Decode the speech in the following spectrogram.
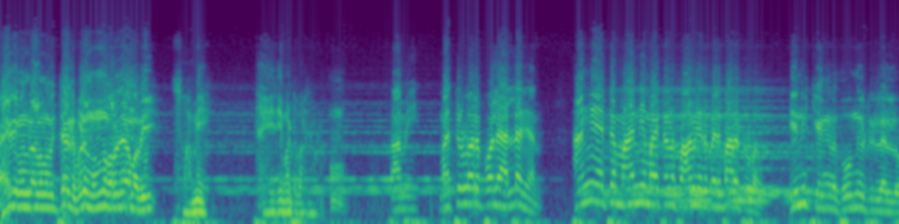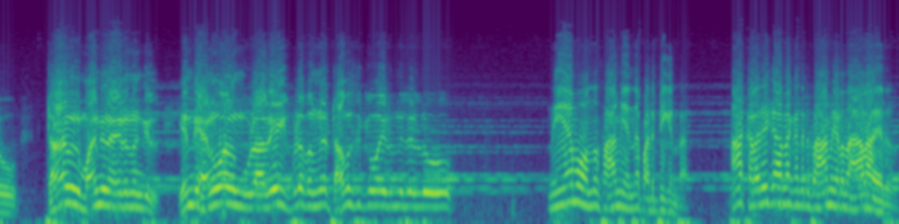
കാര്യം എന്താണെന്ന് വെച്ചാൽ ഇവിടെ നിന്ന് പറഞ്ഞാൽ മതി. സ്വാമി ധൈര്യമായിട്ട് പറഞ്ഞോളൂ. സ്വാമി മറ്റുള്ളവരെ പോലെ അല്ല ഞാൻ. അങ്ങേയറ്റം മാന്യമായിട്ടാണ് സ്വാമിയുടെ പെരുമാറിയിട്ടുള്ളത്. എനിക്ക് അങ്ങനെ തോന്നിയിട്ടില്ലല്ലോ. താനൊരു മാന്യനായിരുന്നെങ്കിൽ എന്റെ അനുവാദം കൂടാതെ ഇവിടെ വന്ന് താമസിക്കുമായിരുന്നില്ലല്ലോ. നിയമം ഒന്നും സ്വാമി എന്നെ പഠിപ്പിക്കണ്ട. ആ കളരിക്കാരനെ കണ്ടിട്ട് സ്വാമി കിടന്ന ആളായിരുന്നു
